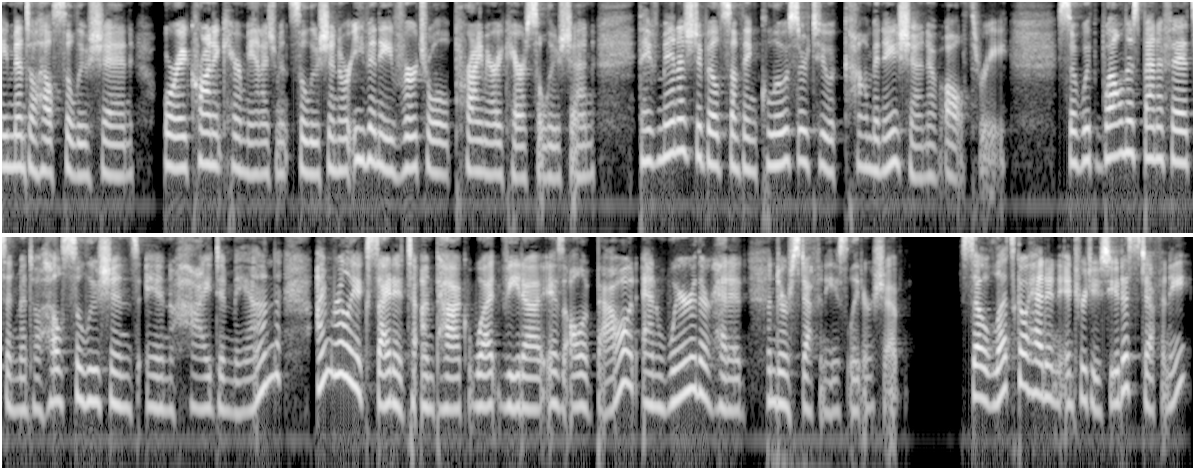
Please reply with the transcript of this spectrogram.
a mental health solution or a chronic care management solution or even a virtual primary care solution. They've managed to build something closer to a combination of all three. So with wellness benefits and mental health solutions in high demand, I'm really excited to unpack what Vida is all about and where they're headed under Stephanie's leadership. So let's go ahead and introduce you to Stephanie.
